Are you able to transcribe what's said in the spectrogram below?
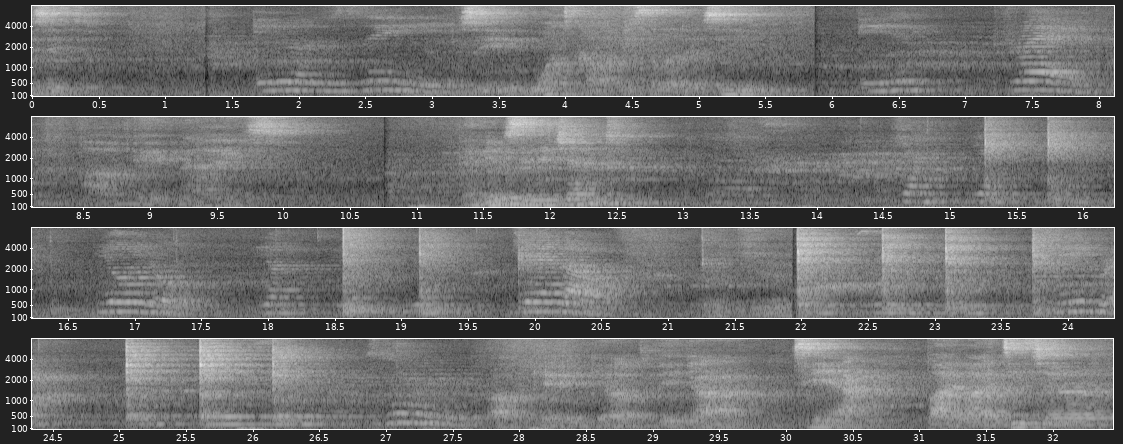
Is Z? Z. Z. What color is the letter Z? It's red. Ah, okay, nice. Can you sing a chant? Yes. Yeah. So yeah, bye bye teacher.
